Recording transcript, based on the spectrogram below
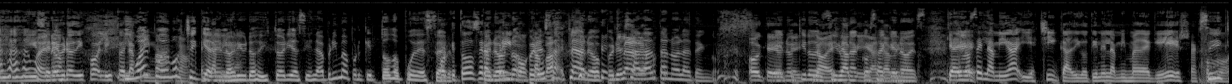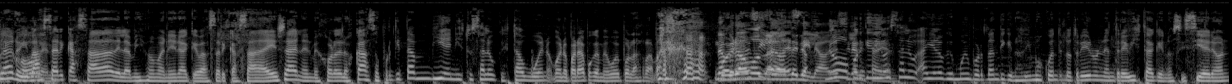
y mi Bueno. cerebro dijo, listo, es la Igual prima. podemos No, es chequear en los libros de historia si es la prima porque todo puede ser. Porque todos eran pero primos, pero capaz. esa, Claro, pero esa data no la tengo. Ok, Eh, no quiero decir una amiga, cosa que no es. Que además Eh, es la amiga y es chica, digo, tiene la misma edad que ella. Sí, claro, y va a ser casada de la misma manera que va a ser casada ella en el mejor de los casos. Porque también, y esto es algo que está bueno, bueno, pará porque me voy por las ramas. No, pero Volvamos decilo, a lo anterior. decilo, no, decilo porque digo, es algo, hay algo que es muy importante y que nos dimos cuenta el otro día en una entrevista que nos hicieron,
